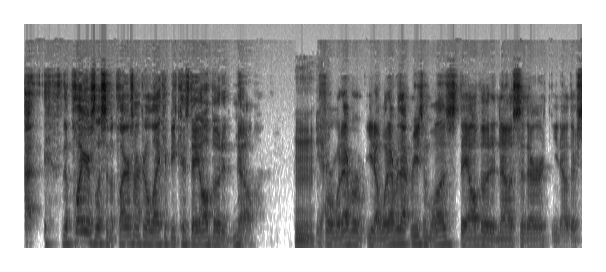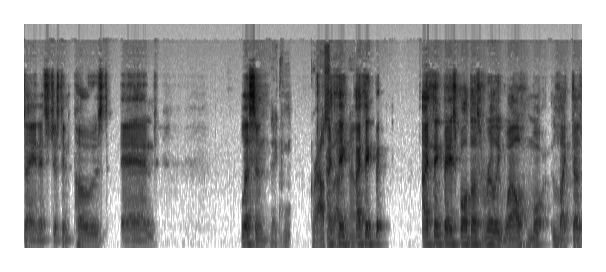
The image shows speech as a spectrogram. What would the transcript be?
I, the players listen. The players aren't going to like it because they all voted no. Mm, yeah. for whatever you know whatever that reason was they all voted no so they're you know they're saying it's just imposed and listen they can grouse i think i think i think baseball does really well more like does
